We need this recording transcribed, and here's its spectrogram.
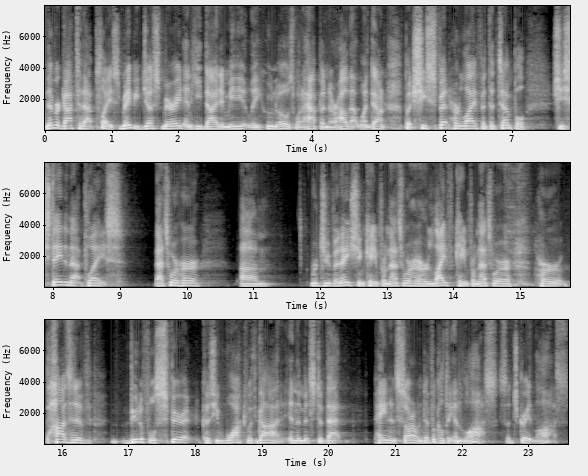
Never got to that place. Maybe just married and he died immediately. Who knows what happened or how that went down. But she spent her life at the temple. She stayed in that place. That's where her um, rejuvenation came from. That's where her life came from. That's where her positive, beautiful spirit, because she walked with God in the midst of that pain and sorrow and difficulty and loss, such great loss.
